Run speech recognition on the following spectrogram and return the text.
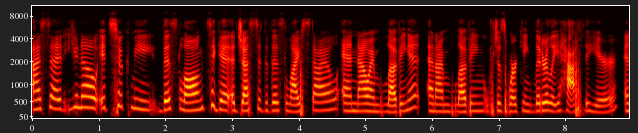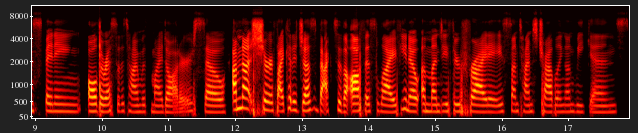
I said, You know, it took me this long to get adjusted to this lifestyle, and now I'm loving it. And I'm loving just working literally half the year and spending all the rest of the time with my daughter. So I'm not sure if I could adjust back to the office life, you know, a Monday through Friday, sometimes traveling on weekends weekends.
